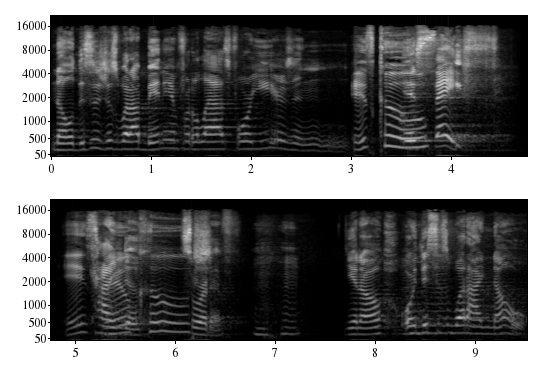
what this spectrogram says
No, this is just what I've been in for the last four years and it's cool. it's safe It's, kind of, cool. sort of. Mm-hmm. You know, or this is what I know.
